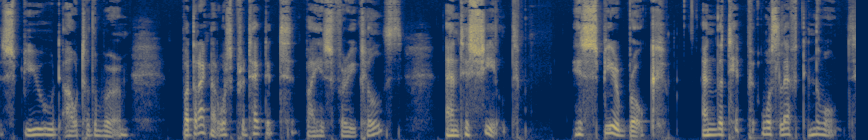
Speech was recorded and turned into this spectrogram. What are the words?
spewed out of the worm, but Ragnar was protected by his furry clothes and his shield. His spear broke, and the tip was left in the wound.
